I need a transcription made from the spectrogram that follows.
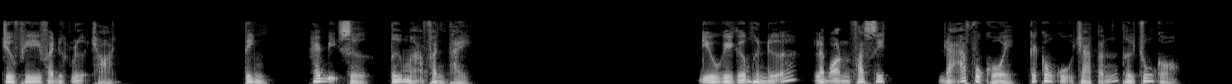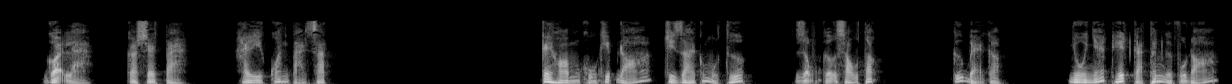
Trừ phi phải được lựa chọn. Tin hay bị xử tứ mã phần thầy. Điều ghê gớm hơn nữa là bọn phát xít đã phục hồi cái công cụ tra tấn thời Trung Cổ, gọi là cassetta hay quan tài sắt. Cây hòm khủng khiếp đó chỉ dài có một thước, rộng cỡ sáu tấc. Cứ bẻ gập, nhô nhét hết cả thân người vô đó,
